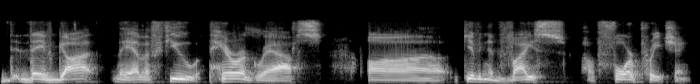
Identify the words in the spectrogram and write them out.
They've got they have a few paragraphs uh, giving advice uh, for preaching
